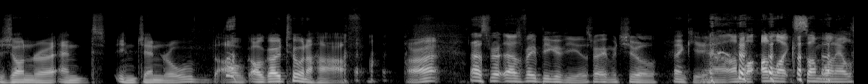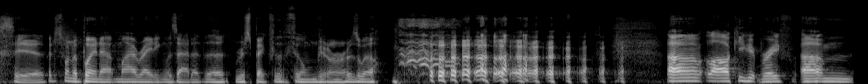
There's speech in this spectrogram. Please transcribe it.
genre and in general, I'll, I'll go two and a half. All right. That's very, that was very big of you. That's very mature. Thank you. Yeah, unlike, unlike someone else here. I just want to point out my rating was out of the respect for the film genre as well. Um, I'll keep it brief. Um,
